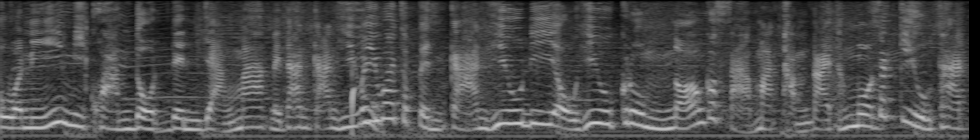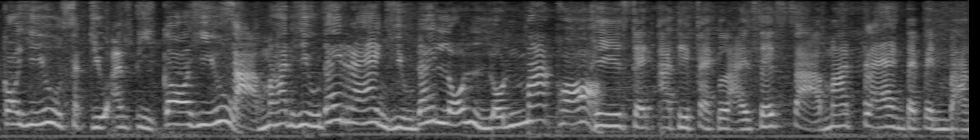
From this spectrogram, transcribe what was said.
ตัวนี้มีความโดดเด่นอย่างมากในด้านการฮิวไม่ว่าจะเป็นการฮิวเดี่ยวฮิวกลุ่ม น้องก็สามารถทำได้ทั้งหมดสกิลถาดก็ฮิวสกิลอันติก็ฮิวสามารถฮิวได้แรงฮิวได้ล้นล้นมากพอที่เซตอาร์ติแฟกต์หลายเซตสามารถแปลงไปเป็นบาง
